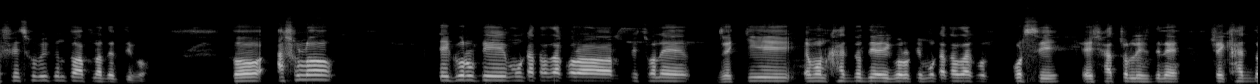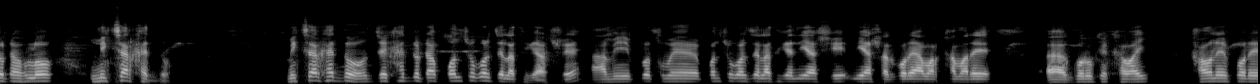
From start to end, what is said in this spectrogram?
সেই ছবি কিন্তু আপনাদের দিব। তো আসলে এই গরুটি মোটা তাজা করার পিছনে যে, কি এমন খাদ্য দিয়ে এই গরুটি মোটা তাজা করছি? এই সাতচল্লিশ দিনে সেই খাদ্যটা হলো মিক্সচার খাদ্য। মিক্সচার খাদ্য, যে খাদ্যটা পঞ্চগড় জেলা থেকে আসে, আমি প্রথমে পঞ্চগড় জেলা থেকে নিয়ে আসি, নিয়ে আসার পরে আমার খামারে গরুকে খাওয়াই। খাওয়ানোর পরে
